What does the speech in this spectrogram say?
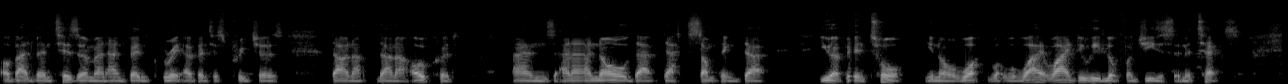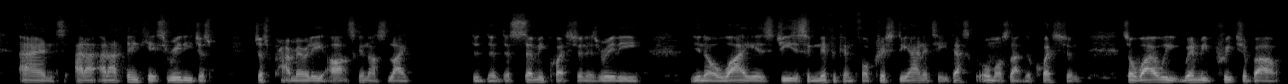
of Adventism and Advent great Adventist preachers down at down at Oakwood, and and I know that that's something that you have been taught. You know what, what why why do we look for Jesus in the text? And and I, and I think it's really just just primarily asking us like the, the, the semi question is really you know why is jesus significant for christianity that's almost like the question so why we when we preach about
